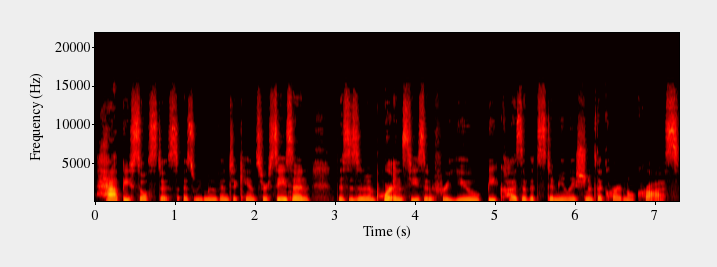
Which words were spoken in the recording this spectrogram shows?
happy solstice as we move into Cancer season. This is an important season for you because of its stimulation of the cardinal cross.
